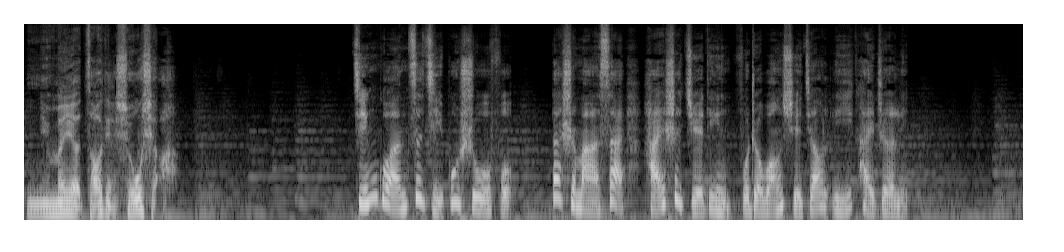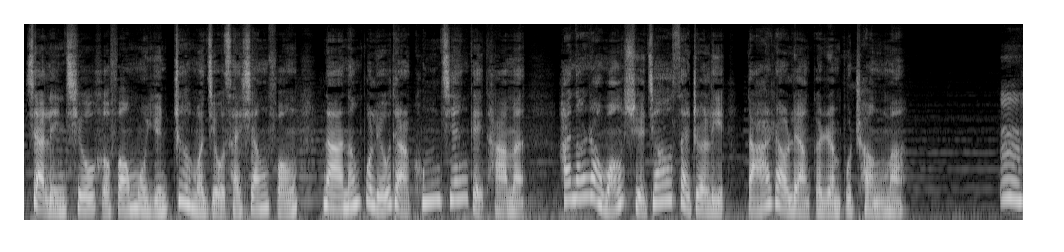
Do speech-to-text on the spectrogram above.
你们也早点休息啊。尽管自己不舒服，但是马赛还是决定扶着王雪娇离开这里。夏林秋和方慕云这么久才相逢，哪能不留点空间给他们？还能让王雪娇在这里打扰两个人不成吗？嗯，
